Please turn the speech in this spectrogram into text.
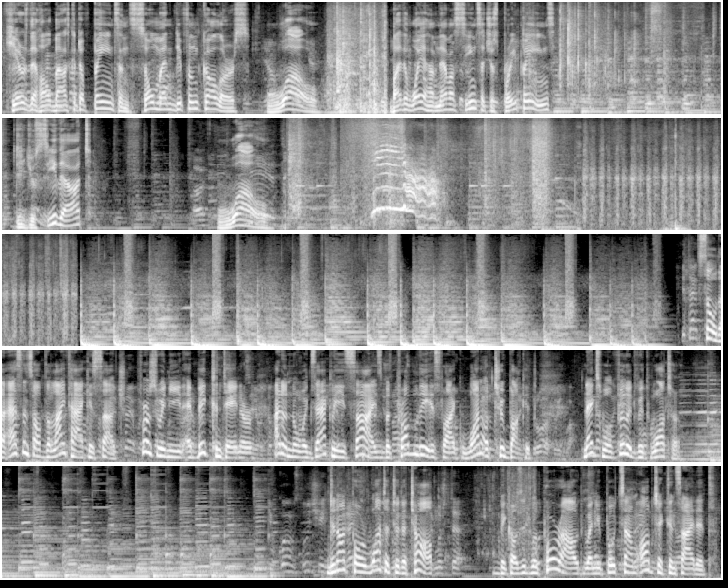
Here's the whole basket of paints and so many different colors. Wow! By the way, I have never seen such a spray paints. Did you see that? Wow! So the essence of the life hack is such. First we need a big container. I don't know exactly its size, but probably it's like one or two bucket. Next we'll fill it with water. Do not pour water to the top because it will pour out when you put some object inside it.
